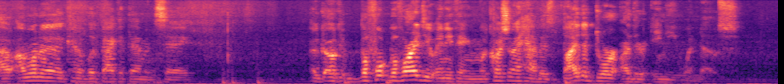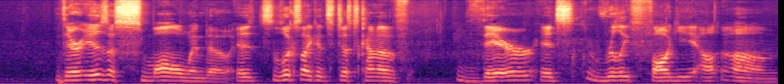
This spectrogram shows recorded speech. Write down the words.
I, I want to kind of look back at them and say, Okay, okay, before before I do anything, the question I have is: by the door, are there any windows? There is a small window. It looks like it's just kind of there. It's really foggy out, um,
